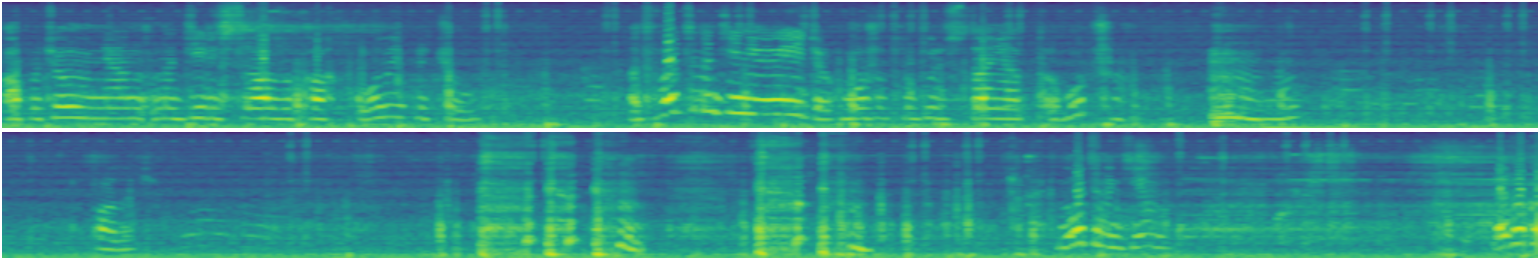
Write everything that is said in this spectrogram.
А почему у меня наделись сразу хардкоры причем? А давайте наденем ветер, может будет станет лучше. Падать. Давайте на гем. Я только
